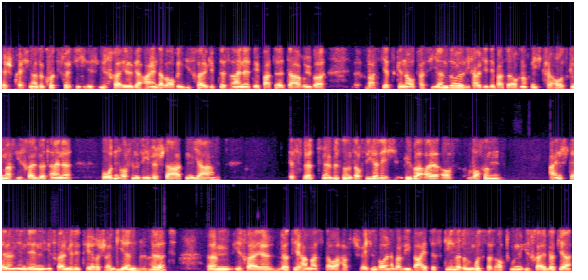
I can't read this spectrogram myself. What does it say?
äh, sprechen. Also kurzfristig ist Israel geeint, aber auch in Israel gibt es eine Debatte darüber, was jetzt genau passieren soll. Ich halte die Debatte auch noch nicht für ausgemacht. Israel wird eine Bodenoffensive starten, ja. Es wird, wir müssen uns auch sicherlich überall auf Wochen einstellen, in denen Israel militärisch agieren wird. Ähm, Israel wird die Hamas dauerhaft schwächen wollen, aber wie weit es gehen wird und muss das auch tun. Israel wird ja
